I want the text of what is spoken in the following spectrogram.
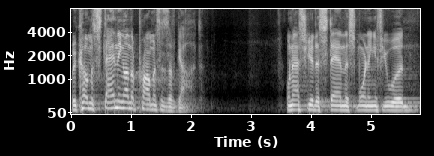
We come standing on the promises of God. I want to ask you to stand this morning if you would.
